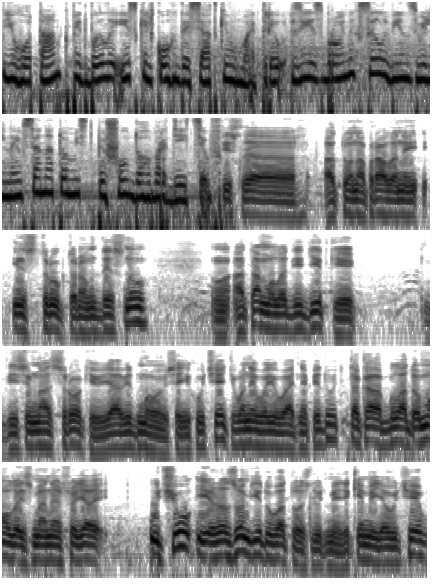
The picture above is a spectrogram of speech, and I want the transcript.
Його танк підбили із кількох десятків метрів. Зі збройних сил він звільнився, натомість пішов до гвардійців. Після АТО направлений інструктором Десну, а там молоді дітки. 18 років я відмовився їх учити, вони воювати не підуть. Така була домовленість в мене, що я учу і разом їду в АТО з людьми, якими я учив.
